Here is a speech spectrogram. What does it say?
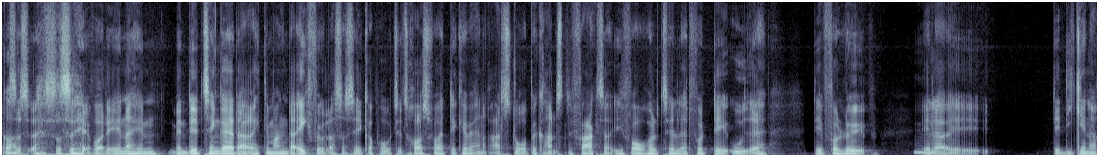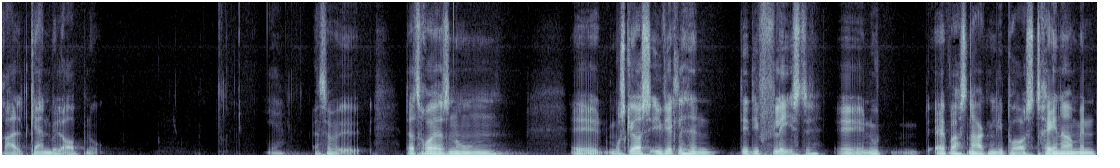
Godt. så, så, så ser jeg, hvor det ender hen. Men det tænker jeg, der er rigtig mange, der ikke føler sig sikre på, til trods for, at det kan være en ret stor begrænsende faktor i forhold til at få det ud af det forløb, mm. eller øh, det, de generelt gerne vil opnå. Ja. Altså, øh, der tror jeg sådan nogle, øh, måske også i virkeligheden, det er de fleste, øh, nu var snakken lige på os trænere, men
